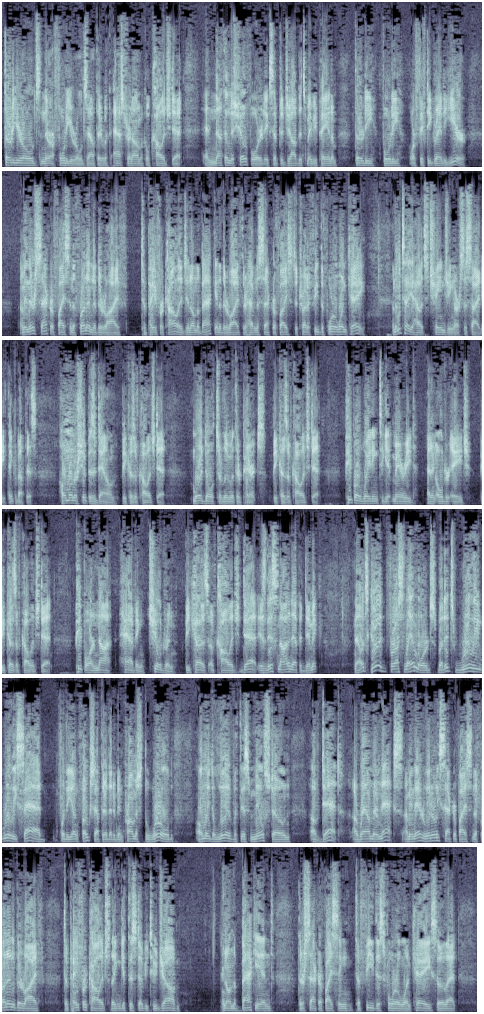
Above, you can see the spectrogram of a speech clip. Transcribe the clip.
30 year olds and there are 40 year olds out there with astronomical college debt and nothing to show for it except a job that's maybe paying them 30, 40, or 50 grand a year. I mean, they're sacrificing the front end of their life to pay for college, and on the back end of their life, they're having to sacrifice to try to feed the 401k. And let me tell you how it's changing our society. Think about this. Home ownership is down because of college debt. More adults are living with their parents because of college debt. People are waiting to get married at an older age because of college debt. People are not having children because of college debt. Is this not an epidemic? Now, it's good for us landlords, but it's really, really sad for the young folks out there that have been promised the world only to live with this millstone of debt around their necks. I mean, they're literally sacrificing the front end of their life to pay for college so they can get this W 2 job. And on the back end, they're sacrificing to feed this 401k so that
